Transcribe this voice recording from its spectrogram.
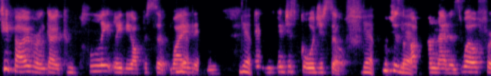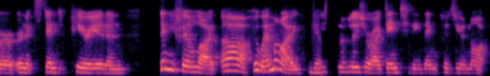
tip over and go completely the opposite way Yep. then, Yep. and, and just gorge yourself. Yep. Which is Yep. I've done that as well for an extended period, and then you feel like, oh, who am I? Yep. You sort of lose your identity then because you're not.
